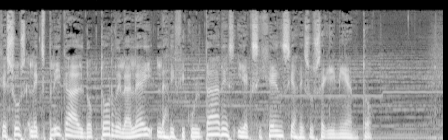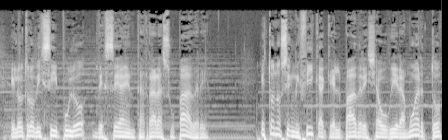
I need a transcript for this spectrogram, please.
Jesús le explica al doctor de la ley las dificultades y exigencias de su seguimiento. El otro discípulo desea enterrar a su padre. Esto no significa que el padre ya hubiera muerto,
